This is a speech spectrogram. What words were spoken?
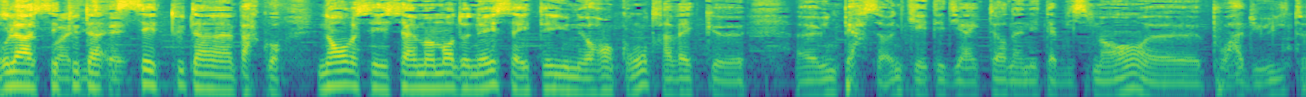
Oh là, c'est tout un, c'est tout un parcours. Non, c'est à un moment donné, ça a été une rencontre avec euh, euh, une personne qui a été directeur d'un établissement euh, pour adultes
